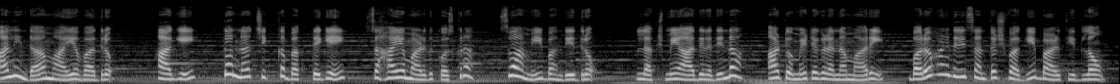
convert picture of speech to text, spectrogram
ಅಲ್ಲಿಂದ ಮಾಯವಾದ್ರು. ಹಾಗೆ ತನ್ನ ಚಿಕ್ಕ ಭಕ್ತೆಗೆ ಸಹಾಯ ಮಾಡೋದಕ್ಕೋಸ್ಕರ ಸ್ವಾಮಿ ಬಂದಿದ್ರು. ಲಕ್ಷ್ಮಿ ಆ ದಿನದಿಂದ ಆ ಟೊಮೆಟೊಗಳನ್ನ ಮಾರಿ ಬರೋ ಹಣದಲ್ಲಿ ಸಂತೋಷವಾಗಿ ಬಾಳ್ತಿದ್ಲು.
